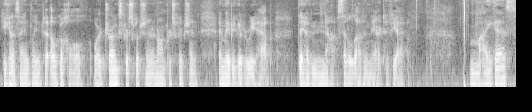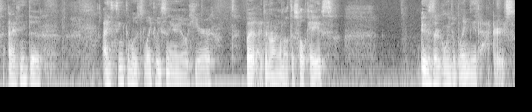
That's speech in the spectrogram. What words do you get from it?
He can assign blame to alcohol or drugs, prescription or non prescription, and maybe go to rehab. They have not settled on a narrative yet. My guess, and I think the I think the most likely scenario here, but I've been wrong about this whole case, is they're going to blame the attackers.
